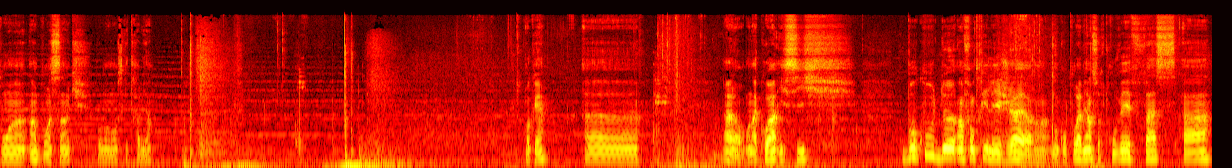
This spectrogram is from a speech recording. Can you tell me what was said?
point 1.5 pour le moment, ce qui est très bien. Ok. Euh, Alors, on a quoi ici? Beaucoup de infanterie légère. Donc on pourrait bien se retrouver face à...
